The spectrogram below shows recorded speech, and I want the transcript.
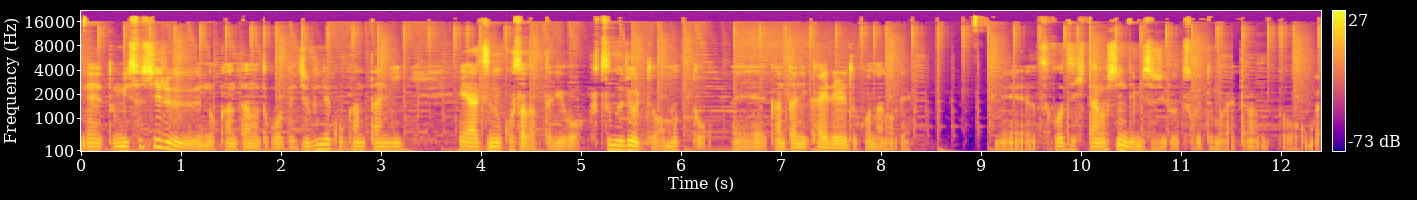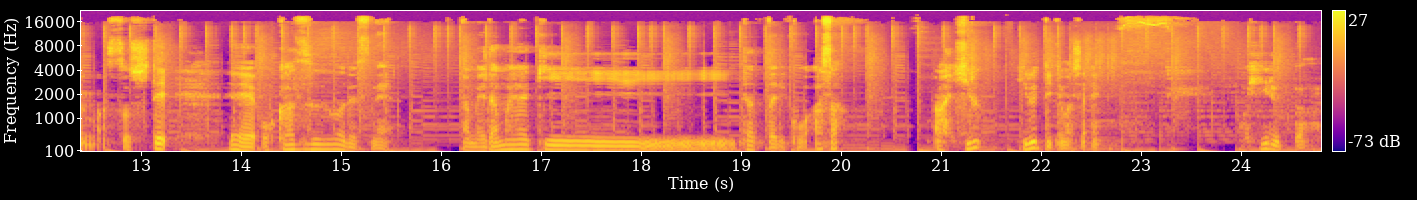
っ、ー、と、味噌汁の簡単なところで自分でこう簡単に、えー、味の濃さだったりを普通の料理とはもっと、えー、簡単に変えれるところなので、えー、そこをぜひ楽しんで味噌汁を作ってもらえたらなと思います。そして、えー、おかずはですね、目玉焼きだったり、こう朝、あ、昼、昼って言ってましたね。お昼か。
